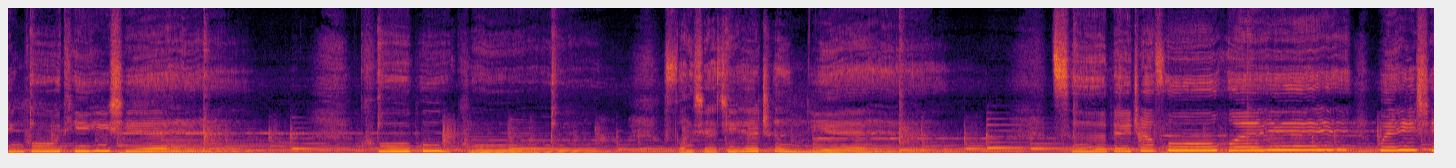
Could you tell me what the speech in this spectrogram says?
心经菩提线，苦不苦？放下皆尘烟，慈悲着福慧，微笑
